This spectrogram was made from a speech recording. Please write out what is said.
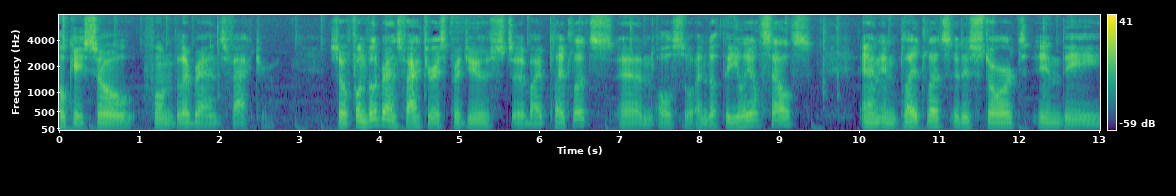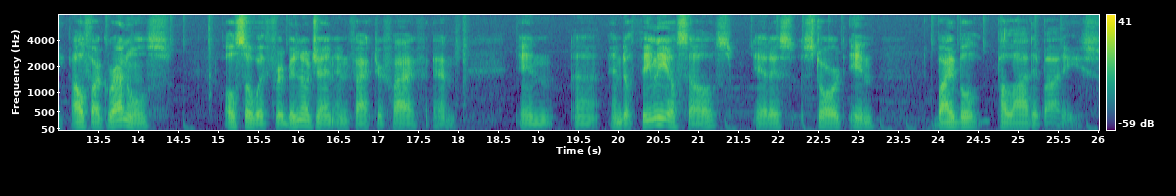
Okay, so von Willebrand's factor. So von Willebrand's factor is produced uh, by platelets and also endothelial cells. And in platelets, it is stored in the alpha granules, also with fibrinogen and factor 5. And in uh, endothelial cells, it is stored in Weibel Palade bodies.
